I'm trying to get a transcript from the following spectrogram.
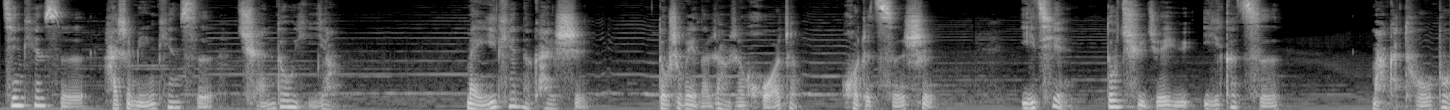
今天死还是明天死，全都一样。”每一天的开始，都是为了让人活着，或者辞世，一切都取决于一个词——马克图布。《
